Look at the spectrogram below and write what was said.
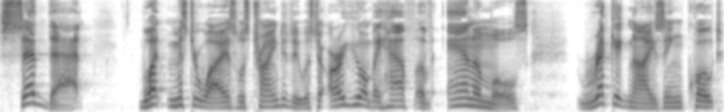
said that what Mr. Wise was trying to do was to argue on behalf of animals, recognizing, quote,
